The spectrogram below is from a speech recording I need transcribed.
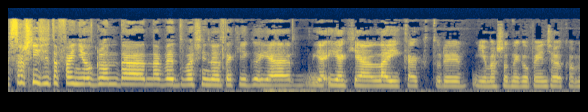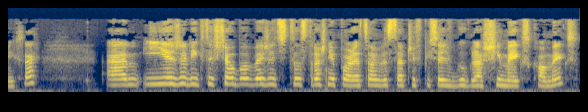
strasznie się to fajnie ogląda, nawet właśnie dla takiego ja, ja, jak ja, laika, który nie ma żadnego pojęcia o komiksach. I jeżeli ktoś chciałby obejrzeć, to strasznie polecam. Wystarczy wpisać w Google She Makes Comics.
